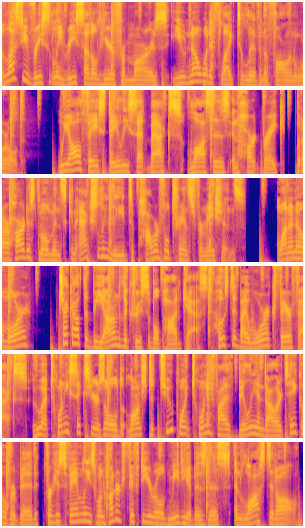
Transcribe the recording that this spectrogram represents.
Unless you've recently resettled here from Mars, you know what it's like to live in a fallen world. We all face daily setbacks, losses, and heartbreak, but our hardest moments can actually lead to powerful transformations. Want to know more? Check out the Beyond the Crucible podcast, hosted by Warwick Fairfax, who at 26 years old launched a $2.25 billion takeover bid for his family's 150 year old media business and lost it all.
